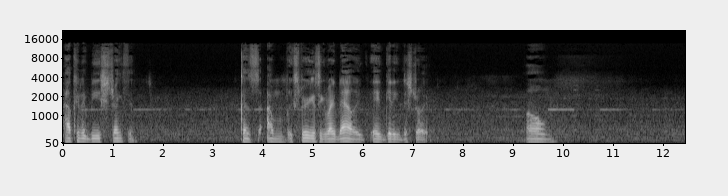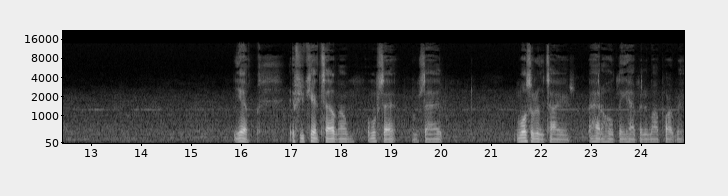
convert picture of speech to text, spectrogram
How can it be strengthened? Because I'm experiencing right now it, it getting destroyed. Um, yeah, if you can't tell, I'm I'm upset. I'm sad. I'm also really tired. I had a whole thing happen in my apartment.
